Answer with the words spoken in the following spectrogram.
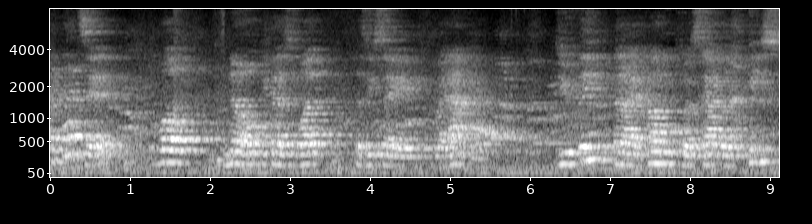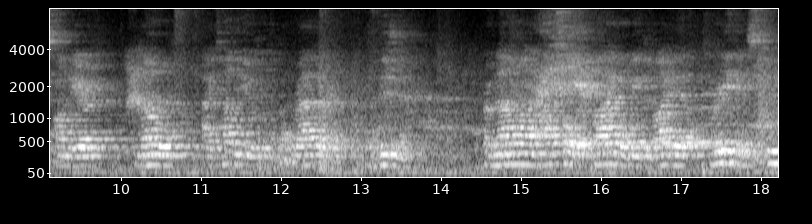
Like that's it. Well, no, because what does he say right after? Do you think that I have come to establish peace on the earth? No, I tell you, but rather division. From now on, a household of five will be divided, three against two,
